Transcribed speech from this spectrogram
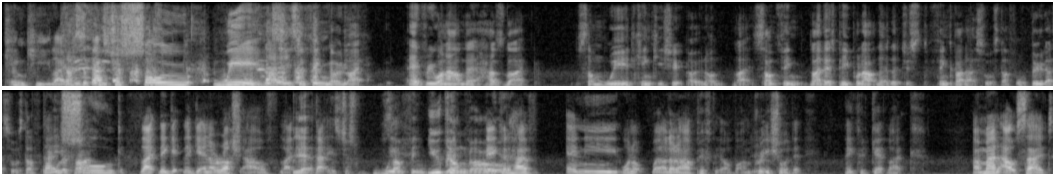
kinky. Like That's that's, that's just so weird. That is the thing, though. Like everyone out there has like some weird kinky shit going on. Like something like there's people out there that just think about that sort of stuff or do that sort of stuff That all is the time. so g- like they get they're getting a rush out of like Yeah. that is just weird. Something you could younger they or- could have any well not well I don't know how piff they are but I'm pretty sure that they could get like a man outside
